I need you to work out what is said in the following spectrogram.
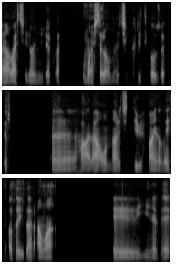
Fenerbahçe ile oynayacaklar. Bu maçlar onlar için kritik olacaktır. E, hala onlar ciddi bir Final Eight adayılar ama e, yine de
